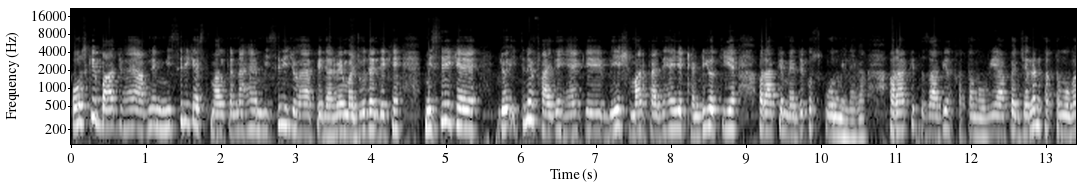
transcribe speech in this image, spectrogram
और उसके बाद जो है आपने मिश्री का इस्तेमाल करना है। मिश्री जो है आपके घर में मौजूद है। देखें, मिश्री के जो इतने फ़ायदे हैं कि बेशुमार फ़ायदे हैं। ये ठंडी होती है और आपके मैदे को सुकून मिलेगा और आपकी तजाबियत ख़त्म होगी, आपका जलन ख़त्म होगा,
